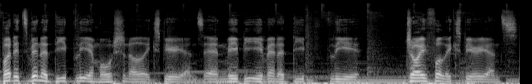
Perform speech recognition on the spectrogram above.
but it's been a deeply emotional experience and maybe even a deeply joyful experience.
